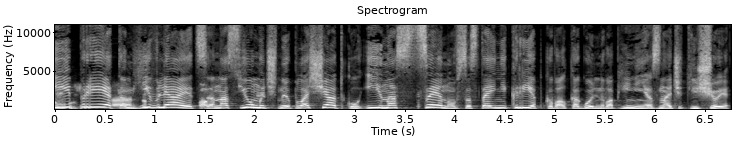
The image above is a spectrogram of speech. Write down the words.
и при этом является на съемочную площадку и на сцену в состоянии крепкого алкогольного опьянения, значит, еще и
